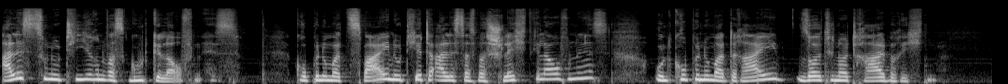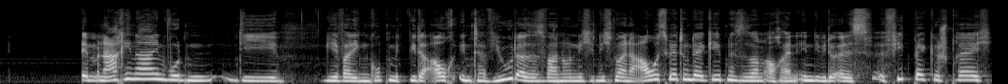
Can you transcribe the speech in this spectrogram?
alles zu notieren, was gut gelaufen ist. Gruppe Nummer zwei notierte alles das, was schlecht gelaufen ist. Und Gruppe Nummer drei sollte neutral berichten. Im Nachhinein wurden die jeweiligen Gruppenmitglieder auch interviewt. Also es war nun nicht, nicht nur eine Auswertung der Ergebnisse, sondern auch ein individuelles Feedbackgespräch.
